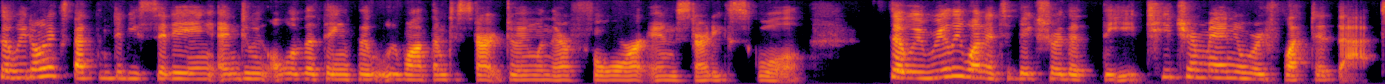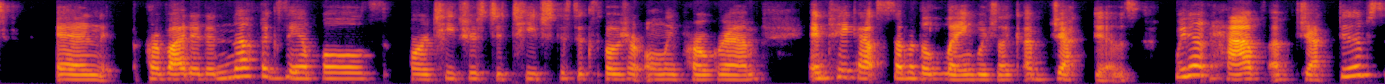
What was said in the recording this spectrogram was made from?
so we don't expect them to be sitting and doing all of the things that we want them to start doing when they're four and starting school. So we really wanted to make sure that the teacher manual reflected that and provided enough examples for teachers to teach this exposure only program and take out some of the language like objectives. We don't have objectives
